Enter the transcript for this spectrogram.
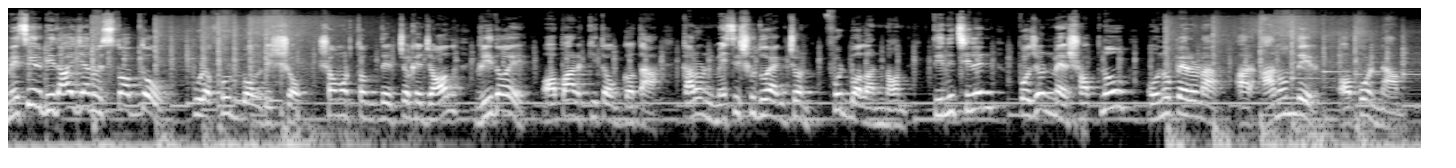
মেসির বিদায় যেন স্তব্ধ পুরো ফুটবল বিশ্ব। সমর্থকদের চোখে জল, হৃদয়ে অপার কৃতজ্ঞতা। কারণ মেসি শুধু একজন ফুটবলার নন, তিনি ছিলেন প্রজন্মের স্বপ্ন, অনুপ্রেরণা আর আনন্দের অপর নাম।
